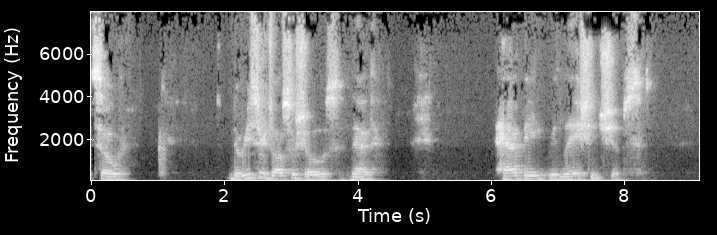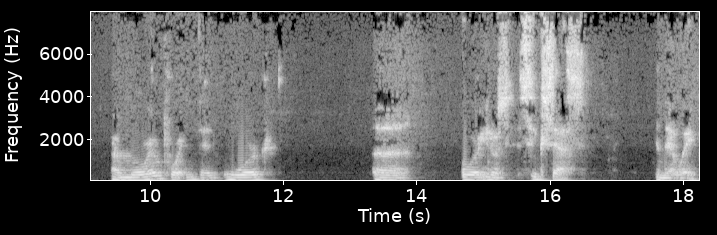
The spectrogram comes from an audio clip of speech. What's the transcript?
So the research also shows that happy relationships are more important than work uh, or you know success in that way.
